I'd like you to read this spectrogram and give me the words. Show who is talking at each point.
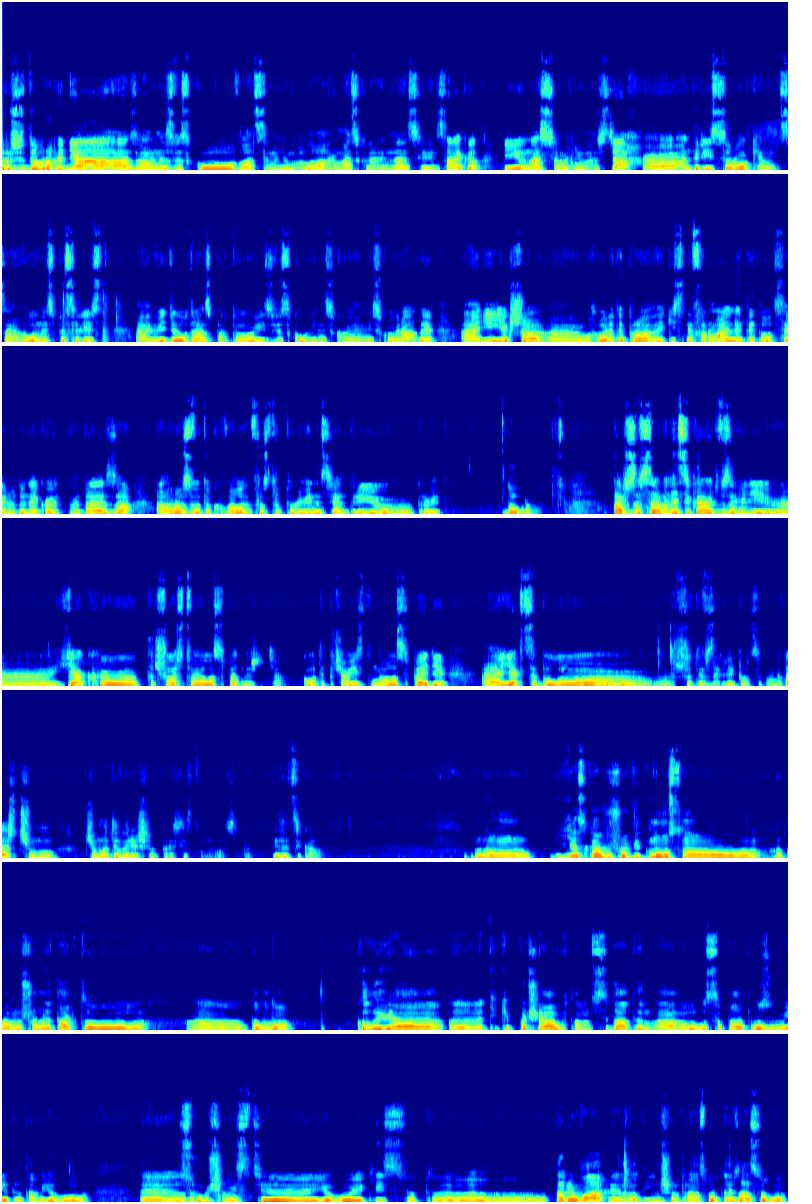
Speaker 1: Друзі, доброго дня! А з вами на зв'язку Влад Семенюк, голова громадської організації «Вінсайкл». І у нас сьогодні в гостях е, Андрій Сорокін, це головний спеціаліст е, відділу транспорту і зв'язку Вінницької міської ради. Е, і якщо говорити про якийсь неформальний титул, це людина, яка відповідає за розвиток велоінфраструктури Вінниці. Андрію, привіт.
Speaker 2: Доброго.
Speaker 1: Перш за все, мене цікавить взагалі, як почалось твоє велосипедне життя? Коли ти почав їздити на велосипеді? Як це було? Що ти взагалі про це пам'ятаєш? Чому чому ти вирішив пересісти на велосипед? І зацікавив?
Speaker 2: Ну, я скажу, що відносно, напевно, що не так то е, давно. Коли я е, тільки почав там сідати на велосипед, розуміти там його е, зручність, е, його якісь от, е, переваги над іншим транспортним засобом.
